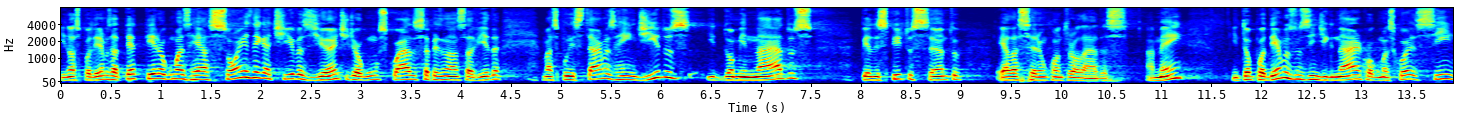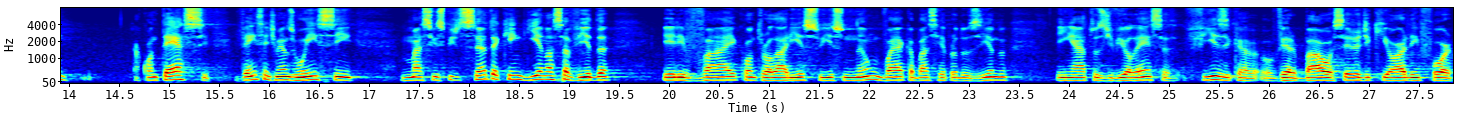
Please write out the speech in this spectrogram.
e nós poderemos até ter algumas reações negativas diante de alguns quadros que se apresentam na nossa vida, mas por estarmos rendidos e dominados pelo Espírito Santo, elas serão controladas. Amém? Então podemos nos indignar com algumas coisas? Sim, acontece. Vem sentimentos ruins? Sim. Mas se o Espírito Santo é quem guia a nossa vida, ele vai controlar isso e isso não vai acabar se reproduzindo em atos de violência física ou verbal, ou seja, de que ordem for.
